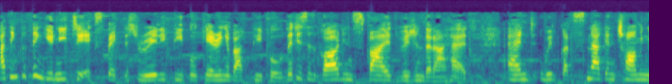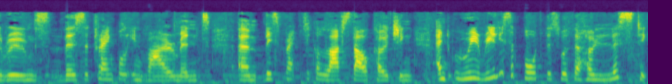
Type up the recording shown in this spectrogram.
I think the thing you need to expect is really people caring about people. That is a God inspired vision that I had. And we've got snug and charming rooms, there's a tranquil environment, um, there's practical lifestyle coaching, and we really support this with a holistic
